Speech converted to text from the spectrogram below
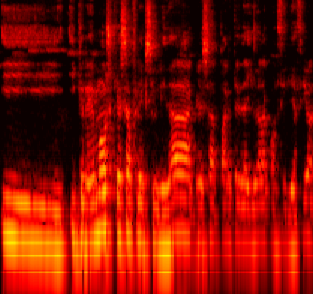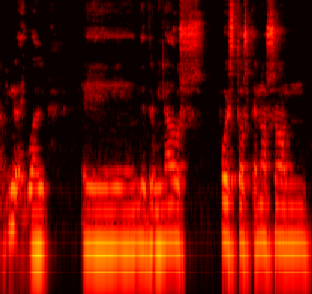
Y, creemos que esa flexibilidad, que esa parte de ayudar a la conciliación, a mí me da igual eh, en determinados puestos que no son,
